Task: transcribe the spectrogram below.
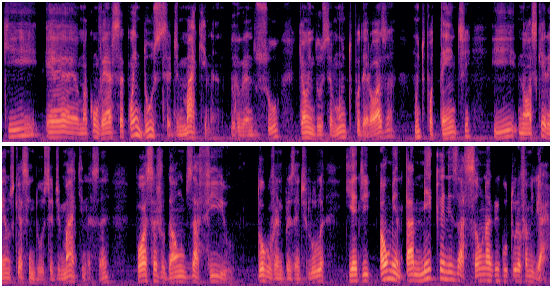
que é uma conversa com a indústria de máquina do Rio Grande do Sul, que é uma indústria muito poderosa, muito potente, e nós queremos que essa indústria de máquinas né, possa ajudar um desafio do governo do presidente Lula, que é de aumentar a mecanização na agricultura familiar,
